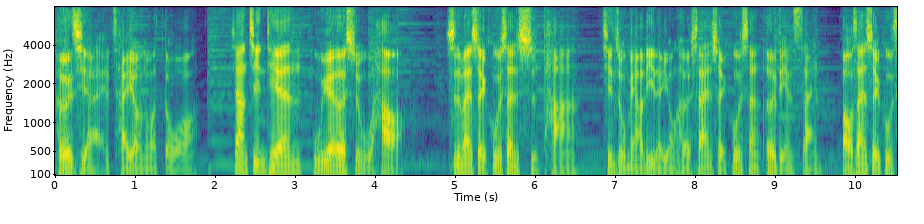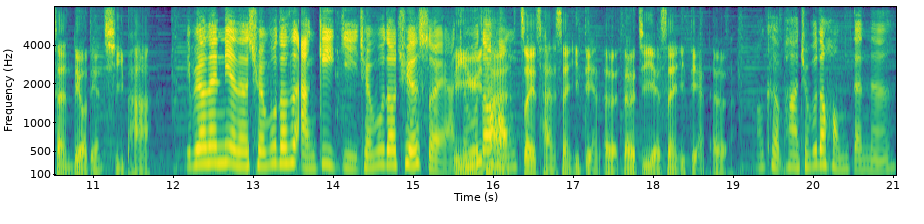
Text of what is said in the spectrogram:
合起来才有那么多。像今天五月二十五号，石门水库剩十趴，新竹苗栗的永和山水库剩二点三，宝山水库剩六点七趴。你不要再念了，全部都是昂吉吉，全部都缺水啊！鲤鱼潭最惨，剩一点二，德基也剩一点二，好可怕，全部都红灯呢，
